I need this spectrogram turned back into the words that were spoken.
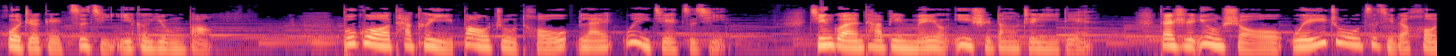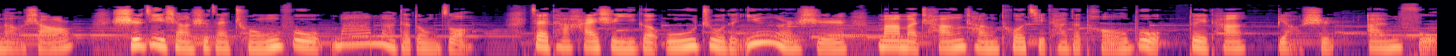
或者给自己一个拥抱。不过，他可以抱住头来慰藉自己。尽管他并没有意识到这一点，但是用手围住自己的后脑勺，实际上是在重复妈妈的动作。在他还是一个无助的婴儿时，妈妈常常托起他的头部，对他表示安抚。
